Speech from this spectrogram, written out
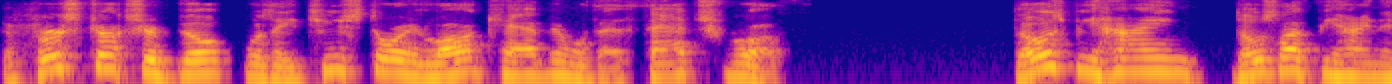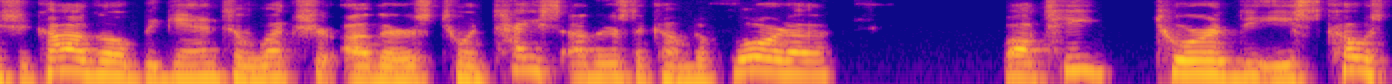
The first structure built was a two-story log cabin with a thatched roof. Those behind those left behind in Chicago began to lecture others to entice others to come to Florida, while Teed toured the East Coast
